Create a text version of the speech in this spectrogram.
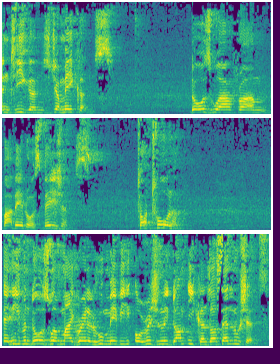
Antiguans, Jamaicans, those who are from Barbados, Bajans, Tortola, and even those who have migrated who may be originally Dominicans or St. Lucians.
